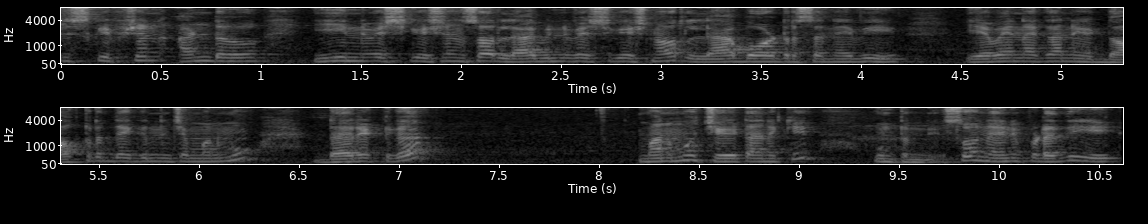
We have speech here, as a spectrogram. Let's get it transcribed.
ప్రిస్క్రిప్షన్ అండ్ ఈ investigations or lab investigation or lab orders అనేవి ఏవైనా కానీ డాక్టర్ దగ్గర నుంచి మనము డైరెక్ట్గా మనము చేయటానికి ఉంటుంది. సో నేను ఇప్పుడు అది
